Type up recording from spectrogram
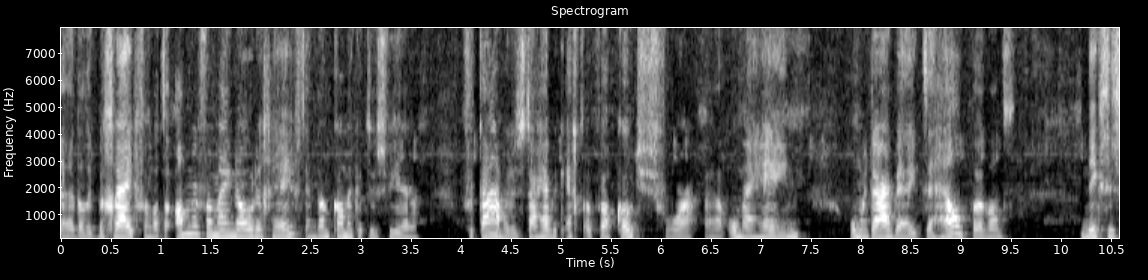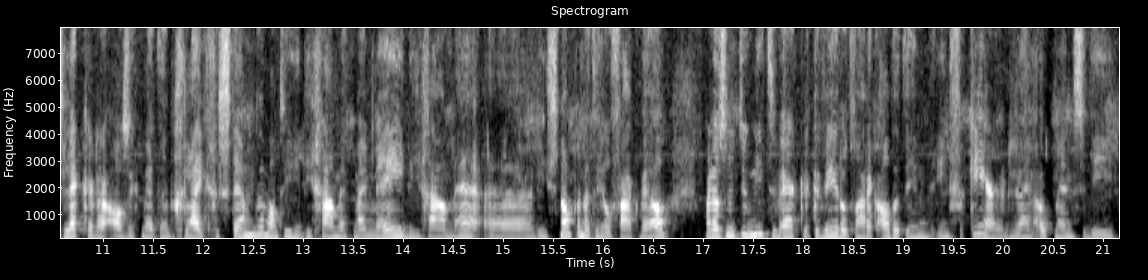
uh, dat ik begrijp van wat de ander van mij nodig heeft. En dan kan ik het dus weer vertalen. Dus daar heb ik echt ook wel coaches voor uh, om mij heen, om me daarbij te helpen. Want niks is lekkerder als ik met een gelijkgestemde, want die, die gaan met mij mee, die, gaan, hè, uh, die snappen het heel vaak wel. Maar dat is natuurlijk niet de werkelijke wereld waar ik altijd in, in verkeer. Er zijn ook mensen die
